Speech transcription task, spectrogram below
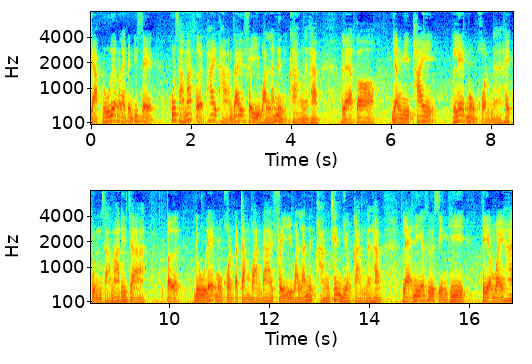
อยากรู้เรื่องอะไรเป็นพิเศษ คุณสามารถเปิดไพ่ถามได้ฟรีวันละ 1 ครั้งนะครับ แล้วก็ยังมีไพ่เลขมงคลนะให้คุณสามารถที่จะเปิดดูเลขมงคลประจำวันได้ฟรีวันละ 1 ครั้งเช่นเดียวกันนะครับ และนี่ก็คือสิ่งที่ เตรียมไว้ให้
